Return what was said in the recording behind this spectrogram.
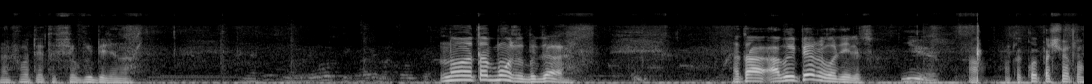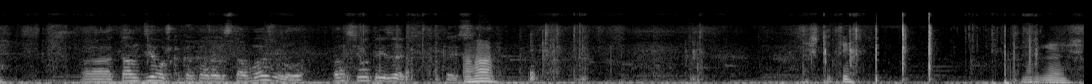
На фото это все выбелено. Ну, это может быть, да. Это, а вы первый владелец? Нет. А, а какой по счету? А, там девушка, которая растамаживала, там всего три записи. Ага. Да что ты моргаешь?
